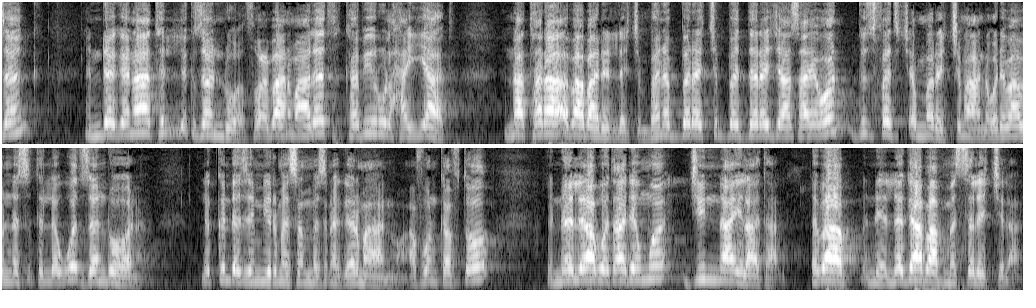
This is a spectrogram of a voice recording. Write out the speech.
ዘንግ እንደገና ትልቅ ዘንዶ። ثعبان ማለት كبير الحيات እና ተራ እባብ አይደለችም። በነበረችበት ደረጃ ሳይሆን ግዝፈት ጨመረች ማለት ነው። ወደ እባብነት ስትለወጥ ዘንዶ ሆነ። ልክ እንደዚህ የሚርመሰመስ ነገር ማለት ነው። አፉን ከፍቶ እነ ሌላ ቦታ ደግሞ جان ይላታል። እባብ ለጋ እባብ መሰለ ይችላል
